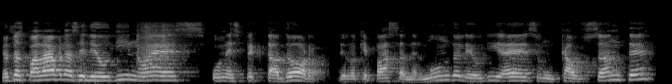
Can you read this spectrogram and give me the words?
En otras palabras, el Eudí no es un espectador de lo que pasa en el mundo, el Eudí es un causante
